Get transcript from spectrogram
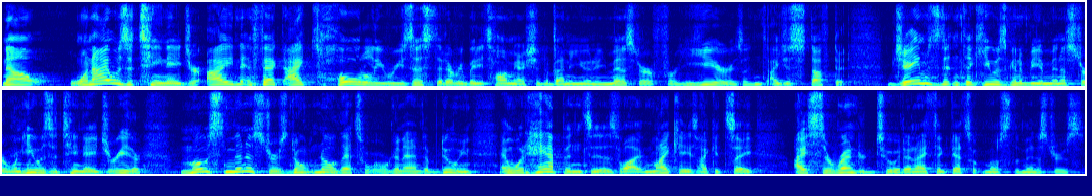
Now, when I was a teenager, I, in fact, I totally resisted everybody telling me I should have been a unity minister for years, and I just stuffed it. James didn't think he was going to be a minister when he was a teenager either. Most ministers don't know that's what we're going to end up doing. And what happens is, well, in my case, I could say, I surrendered to it, and I think that's what most of the ministers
